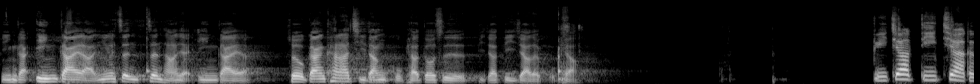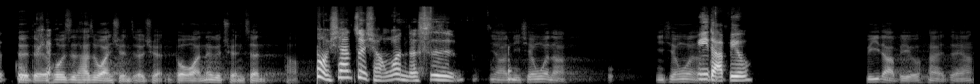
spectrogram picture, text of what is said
应该应该啊，因为正正常来讲应该啊，所以我刚刚看他几档股票都是比较低价的股票。比较低价的股票，对对，或者是他是玩选择权，不玩那个权证。好，那我现在最想问的是，你好，你先问啊，你先问、啊。B W B W，哎，怎样？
